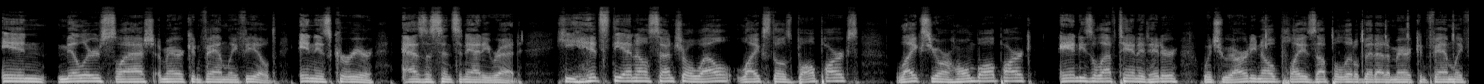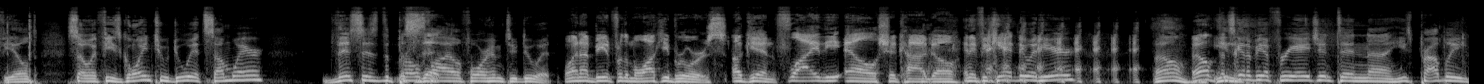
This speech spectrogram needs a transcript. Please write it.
in Miller slash American Family Field in his career as a Cincinnati Red. He hits the NL Central well, likes those ballparks, likes your home ballpark, and he's a left-handed hitter, which we already know plays up a little bit at American Family Field. So if he's going to do it somewhere, this is the This is profile for him to do it. Why not be it for the Milwaukee Brewers again? Fly the L, Chicago. And if he can't do it here, well, Well, he's going to be a free agent, and uh, he's probably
